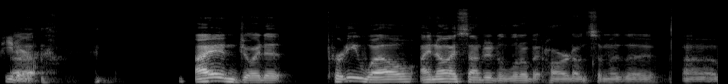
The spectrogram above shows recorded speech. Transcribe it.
Peter. Uh, I enjoyed it pretty well. I know I sounded a little bit hard on some of the uh,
